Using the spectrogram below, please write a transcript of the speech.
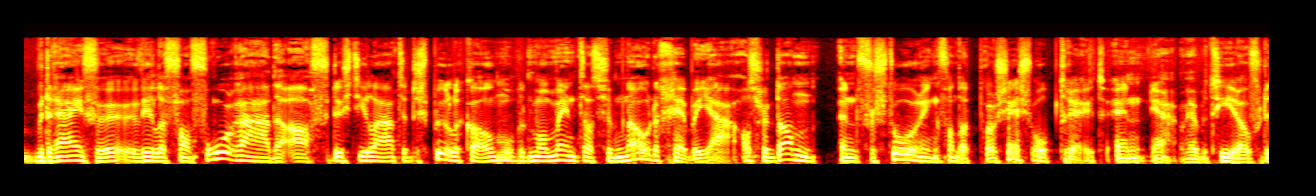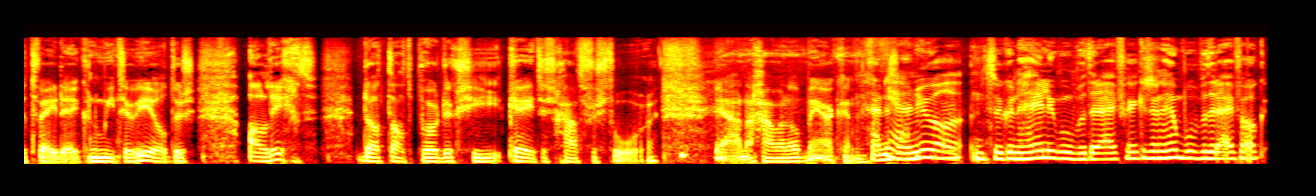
bedrijven willen van voorraden af, dus die laten de spullen komen op het moment dat ze hem nodig hebben. Ja, als er dan een verstoring van dat proces optreedt, en ja, we hebben het hier over de tweede economie ter wereld, dus allicht dat dat productieketens gaat verstoren, ja, dan gaan we dat merken. Ja, er zijn nu al natuurlijk een heleboel bedrijven. Kijk, er zijn een heleboel bedrijven, ook,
